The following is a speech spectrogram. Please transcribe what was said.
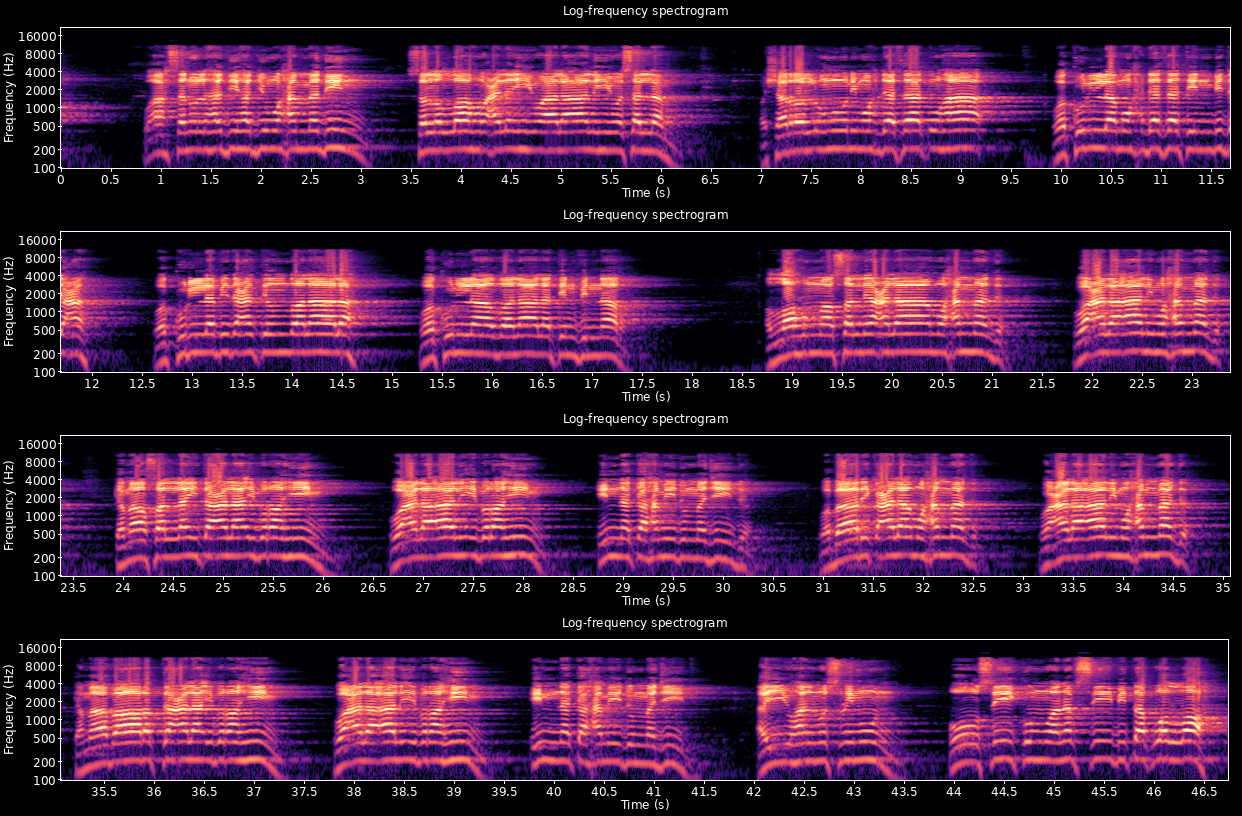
وأحسن الهدي هدي محمد صلى الله عليه وعلى آله وسلم. وشر الأمور محدثاتها وكل محدثة بدعة وكل بدعة ضلالة وكل ضلالة في النار. اللهم صل على محمد وعلى آل محمد كما صليت على إبراهيم وعلى آل إبراهيم إنك حميد مجيد. وبارك على محمد وعلى ال محمد كما باركت على إبراهيم وعلى ال إبراهيم انك حميد مجيد ايها المسلمون اوصيكم ونفسي بتقوى الله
